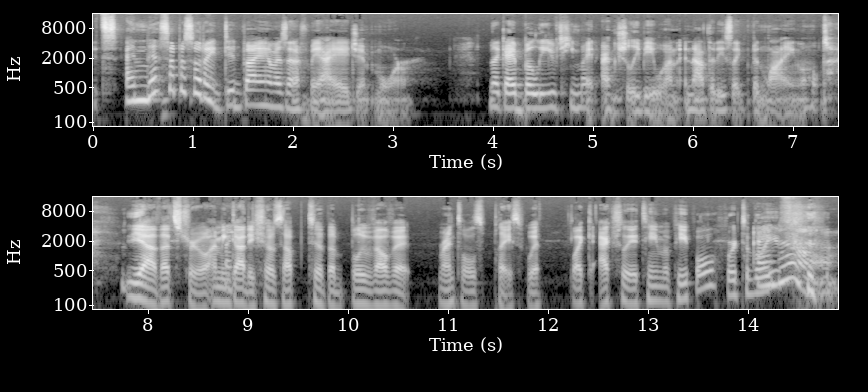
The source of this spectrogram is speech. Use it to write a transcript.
It's and this episode I did buy him as an FBI agent more. Like I believed he might actually be one, and not that he's like been lying the whole time. yeah, that's true. I mean, Like- God, he shows up to the Blue Velvet Rentals place with like actually a team of people. We're to I believe. know.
